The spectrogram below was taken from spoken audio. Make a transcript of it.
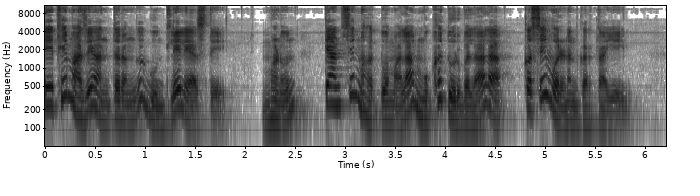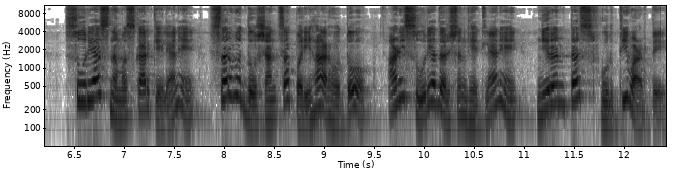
तेथे माझे अंतरंग गुंतलेले असते. म्हणून त्यांचे महत्त्व मला मुखदुर्बलाला कसे वर्णन करता येईल? सूर्यास नमस्कार केल्याने सर्व दोषांचा परिहार होतो आणि सूर्यदर्शन घेतल्याने निरंतर स्फूर्ती वाढते.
